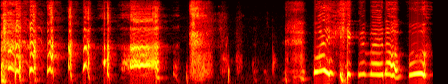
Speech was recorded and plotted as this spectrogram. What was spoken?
Why you kick that man out, fool?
